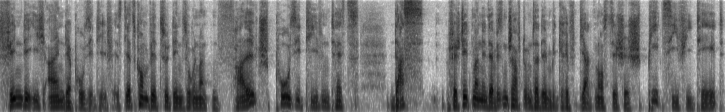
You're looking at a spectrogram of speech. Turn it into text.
finde ich einen, der positiv ist. Jetzt kommen wir zu den sogenannten falsch positiven Tests. Das versteht man in der Wissenschaft unter dem Begriff diagnostische Spezifität.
